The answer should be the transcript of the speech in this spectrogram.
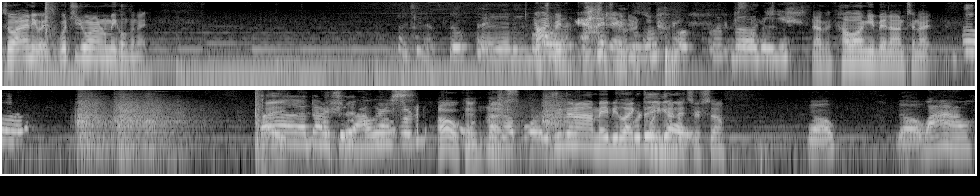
So, anyways, what you doing on Omegle tonight? I can't feel pain anymore. What's I been- don't, I what's been don't doing? really know. Nothing. How long you been on tonight? Uh, Uh, about a few it. hours. Oh, okay, nice. We've been on maybe like Where did 20 go? minutes or so. No. No. Wow.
